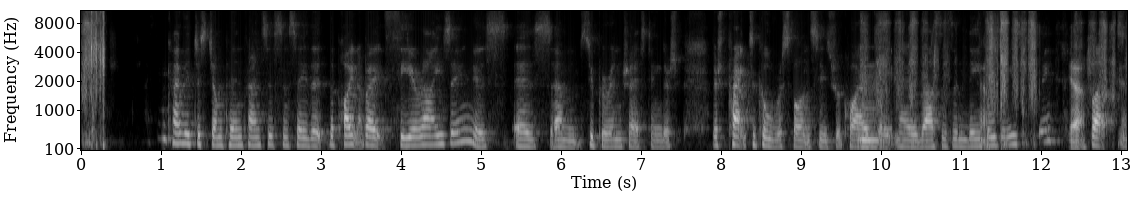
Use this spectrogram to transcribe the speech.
I think I would just jump in, Frances, and say that the point about theorizing is is um, super interesting. There's there's practical responses required mm. right now rather than navel gazing. Yeah. But yeah.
